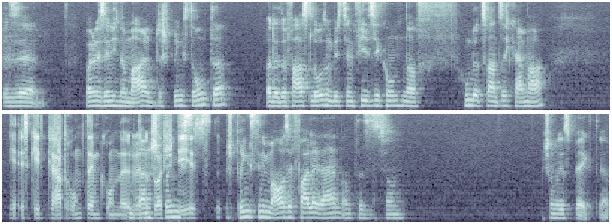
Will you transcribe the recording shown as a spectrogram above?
das ist ja, weil das ist ja nicht normal. Du springst runter oder du fährst los und bist in vier Sekunden auf 120 km/h. Ja, es geht gerade runter im Grunde. Und Wenn dann du dort springst, stehst. springst in die Mausefalle rein und das ist schon, schon Respekt, ja.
